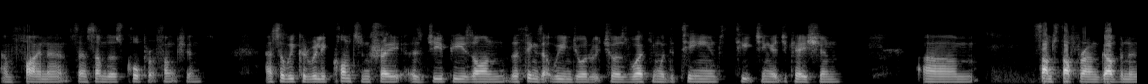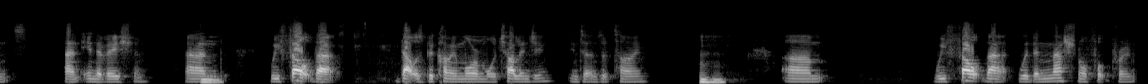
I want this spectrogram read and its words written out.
and finance and some of those corporate functions and so we could really concentrate as GPs on the things that we enjoyed, which was working with the teams, teaching, education. Um, some stuff around governance and innovation. And mm. we felt that that was becoming more and more challenging in terms of time. Mm-hmm. Um, we felt that with a national footprint,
